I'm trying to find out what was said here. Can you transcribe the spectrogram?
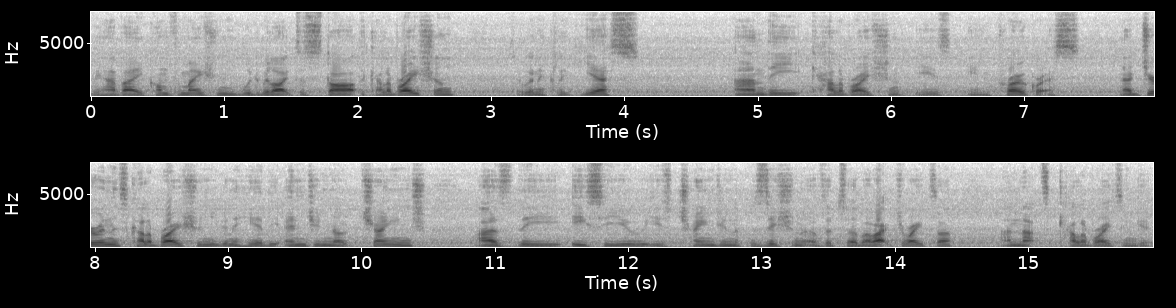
We have a confirmation. Would we like to start the calibration? So we're going to click yes and the calibration is in progress. Now during this calibration, you're going to hear the engine note change as the ECU is changing the position of the turbo actuator and that's calibrating it.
